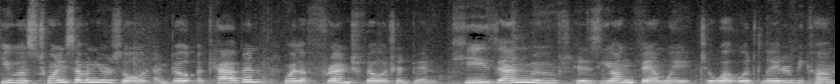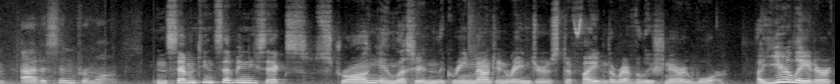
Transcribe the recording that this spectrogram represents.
He was 27 years old and built a cabin where the French village had been. He then moved his young family to what would later become Addison, Vermont. In 1776, Strong enlisted in the Green Mountain Rangers to fight in the Revolutionary War. A year later,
